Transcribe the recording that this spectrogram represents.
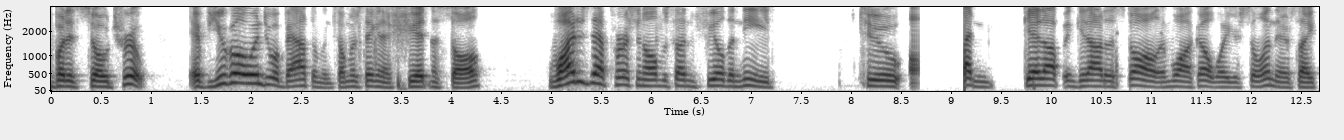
but it's so true. If you go into a bathroom and someone's taking a shit in a stall, why does that person all of a sudden feel the need to all of a sudden get up and get out of the stall and walk out while you're still in there? It's like,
